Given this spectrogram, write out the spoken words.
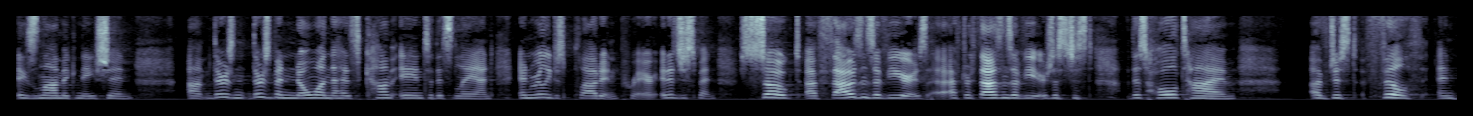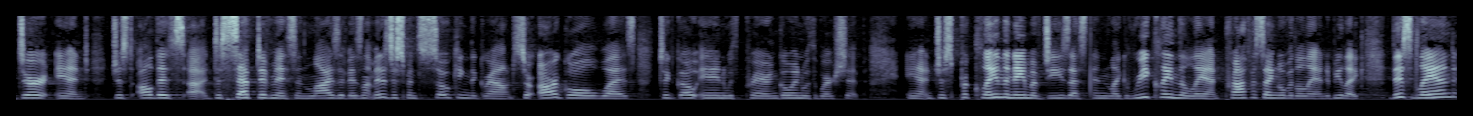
Islamic nation, um, there's there's been no one that has come into this land and really just plowed it in prayer. It has just been soaked of thousands of years after thousands of years. It's just this whole time of just filth and dirt and just all this uh, deceptiveness and lies of Islam. It has just been soaking the ground. So, our goal was to go in with prayer and go in with worship and just proclaim the name of Jesus and like reclaim the land, prophesying over the land to be like, this land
